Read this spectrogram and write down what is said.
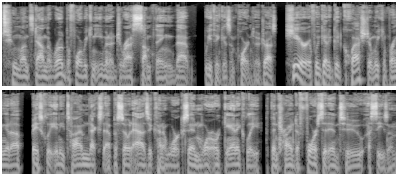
two months down the road before we can even address something that we think is important to address. Here, if we get a good question, we can bring it up basically anytime next episode as it kind of works in more organically than trying to force it into a season.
